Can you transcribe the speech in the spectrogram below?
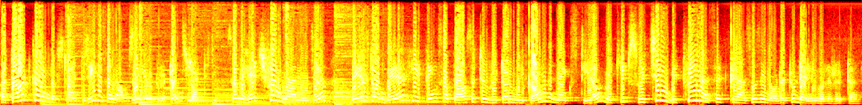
A third kind of strategy is an absolute return strategy. So the hedge fund manager, based positive return will come the next year, may keep switching between asset classes in order to deliver a return.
